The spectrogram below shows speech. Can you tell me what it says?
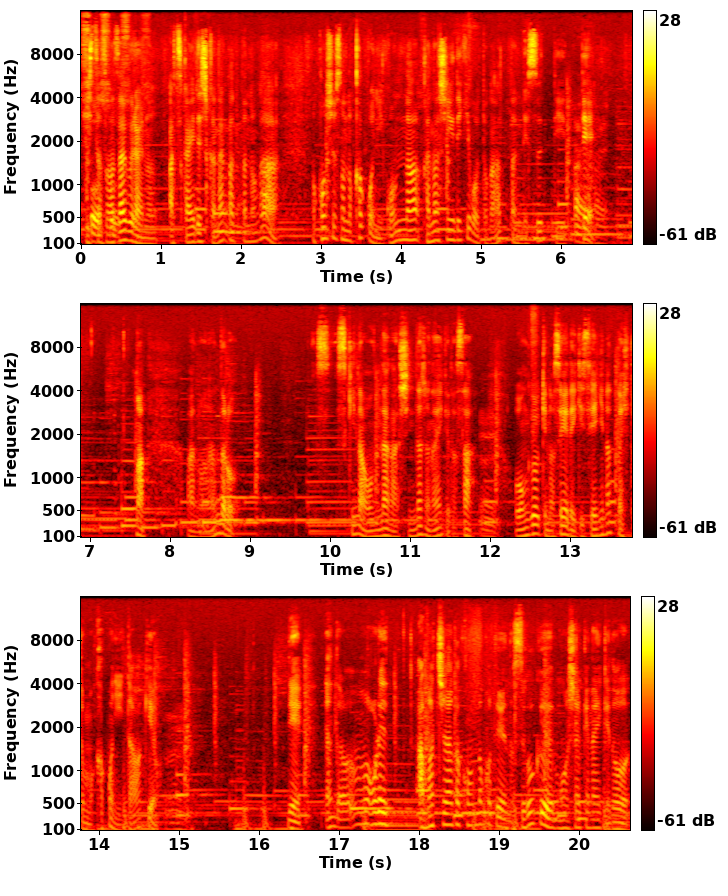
必殺技ぐらいの扱いでしかなかったのがまあ今週その過去にこんな悲しい出来事があったんですって言って、はいはい。まああのなんだろう。す好きな女が死んだじゃないけどさ音響機のせいで犠牲になった人も過去にいたわけよ。うん。でなんだろう俺アマチュアがこんなこと言うのすごく申し訳ないけど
